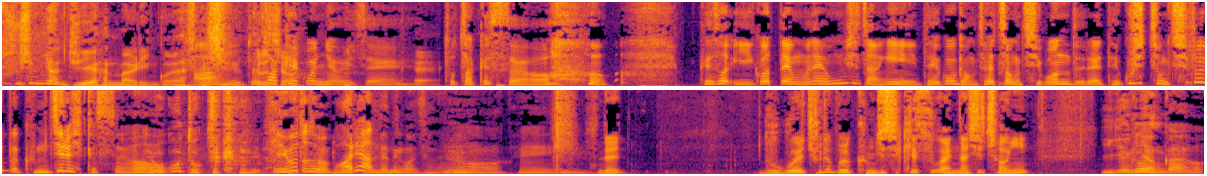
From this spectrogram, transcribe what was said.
수십 년 뒤에 한 말인 거예요, 사실은. 아, 도착했군요, 이제. 네. 도착했어요. 그래서 이것 때문에 홍 시장이 대구 경찰청 직원들의 대구시청 출입을 금지를 시켰어요. 요거 독특합니다. 이것도 정말 말이 안 되는 거잖아요. 음. 네. 근데 누구의 출입을 금지시킬 수가 있나 시청이? 이게 그냥 그러니까요.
